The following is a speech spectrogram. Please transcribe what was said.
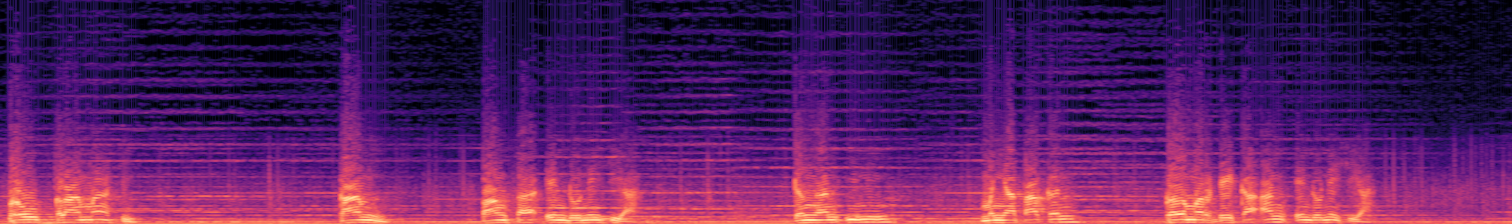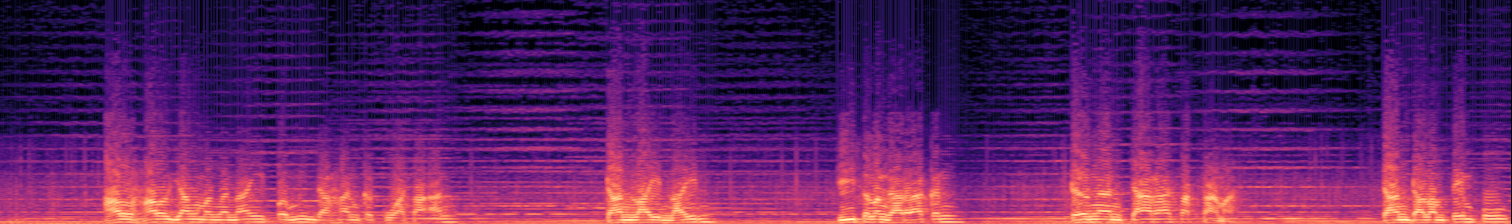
Proklamasi Kami, bangsa Indonesia, dengan ini menyatakan kemerdekaan Indonesia. Hal-hal yang mengenai pemindahan kekuasaan dan lain-lain diselenggarakan dengan cara saksama dan dalam tempo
